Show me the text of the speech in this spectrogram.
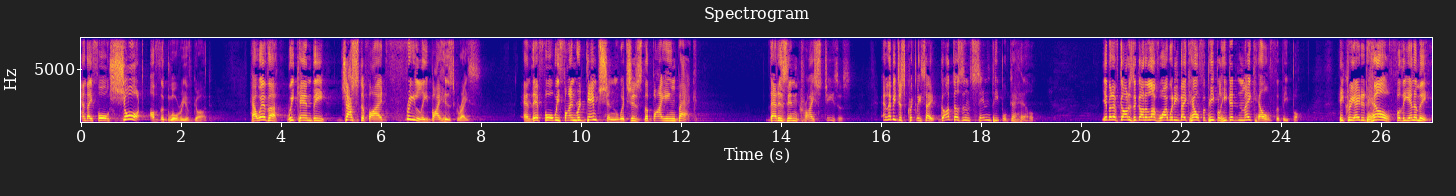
and they fall short of the glory of God. However, we can be justified freely by His grace, and therefore we find redemption, which is the buying back. That is in Christ Jesus. And let me just quickly say God doesn't send people to hell. Yeah, but if God is a God of love, why would He make hell for people? He didn't make hell for people. He created hell for the enemy,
